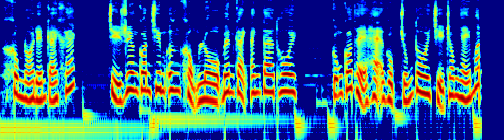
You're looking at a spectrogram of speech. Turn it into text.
Không nói đến cái khác, chỉ riêng con chim ưng khổng lồ bên cạnh anh ta thôi, cũng có thể hạ gục chúng tôi chỉ trong nháy mắt.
